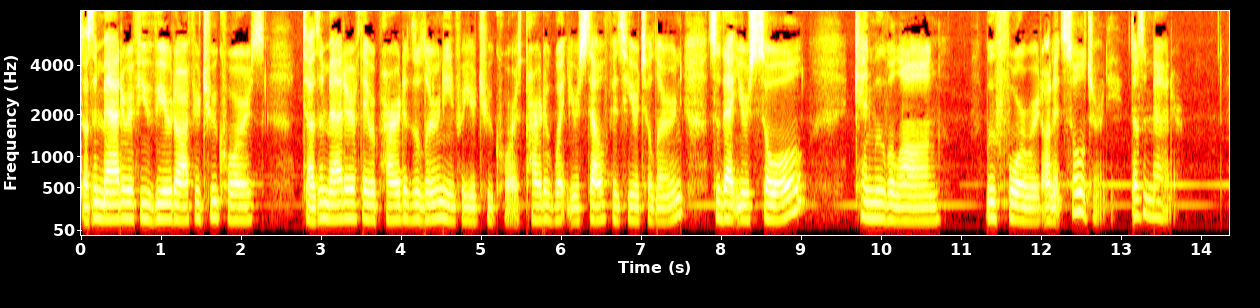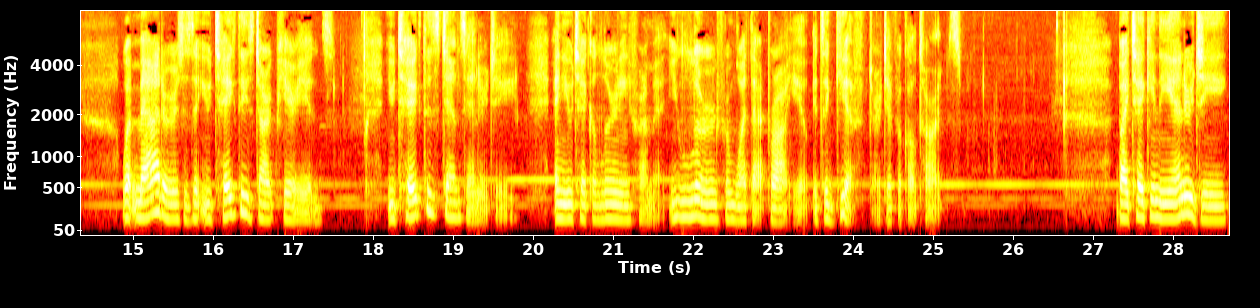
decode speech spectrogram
Doesn't matter if you veered off your true course. Doesn't matter if they were part of the learning for your true course, part of what yourself is here to learn, so that your soul can move along, move forward on its soul journey. Doesn't matter. What matters is that you take these dark periods, you take this dense energy, and you take a learning from it. You learn from what that brought you. It's a gift, our difficult times. By taking the energy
